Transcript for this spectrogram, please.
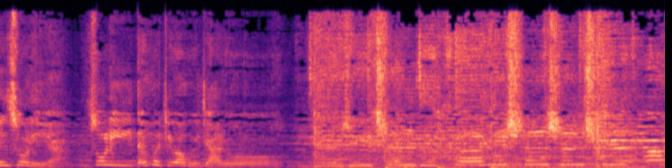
迎助理呀，助理等会就要回家喽。自己真的可以深深去爱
